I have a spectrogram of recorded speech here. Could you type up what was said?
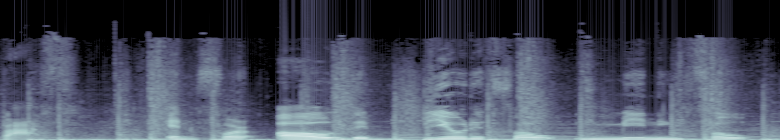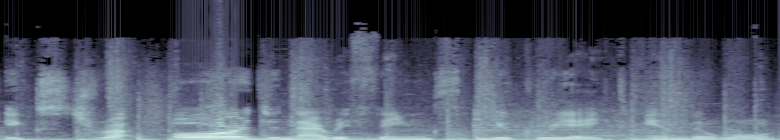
path and for all the beautiful, meaningful, extraordinary things you create in the world,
